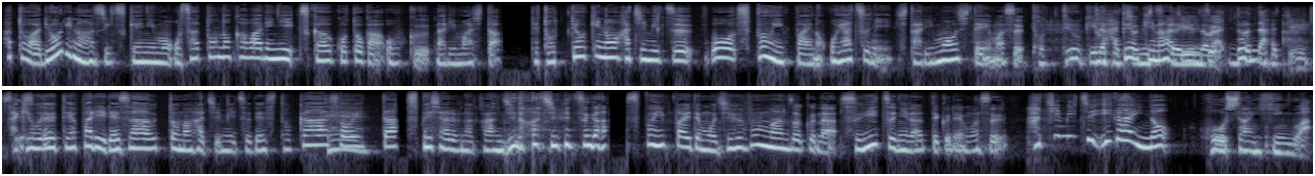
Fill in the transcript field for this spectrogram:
あとは料理の味付けにもお砂糖の代わりに使うことが多くなりました。で、とっておきの蜂蜜をスプーン一杯のおやつにしたりもしています。とっておきの蜂蜜というのはどんな蜂蜜先ほど言ってやっぱりレザーウッドの蜂蜜ですとか、えー、そういったスペシャルな感じの蜂蜜が スプーン一杯でも十分満足なスイーツになってくれます。蜂蜜以外の放産品は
